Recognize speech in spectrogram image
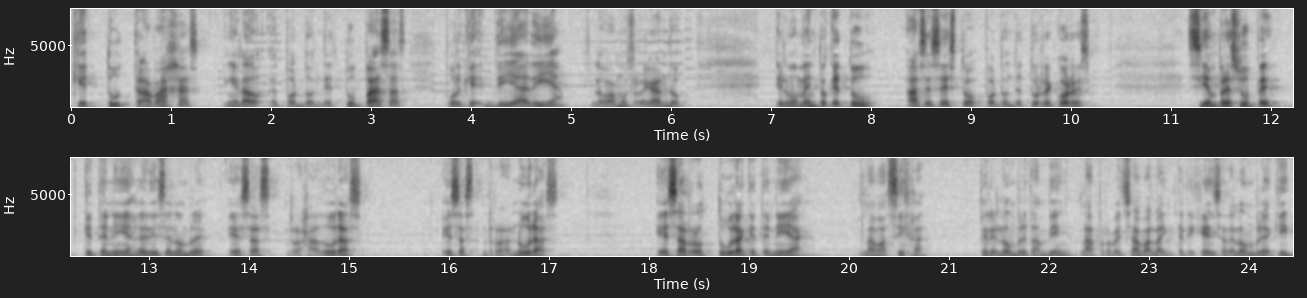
que tú trabajas, en el lado por donde tú pasas? Porque día a día lo vamos regando. El momento que tú haces esto, por donde tú recorres, siempre supe que tenías, le dice el hombre, esas rajaduras, esas ranuras, esa rotura que tenía la vasija, pero el hombre también la aprovechaba la inteligencia del hombre aquí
